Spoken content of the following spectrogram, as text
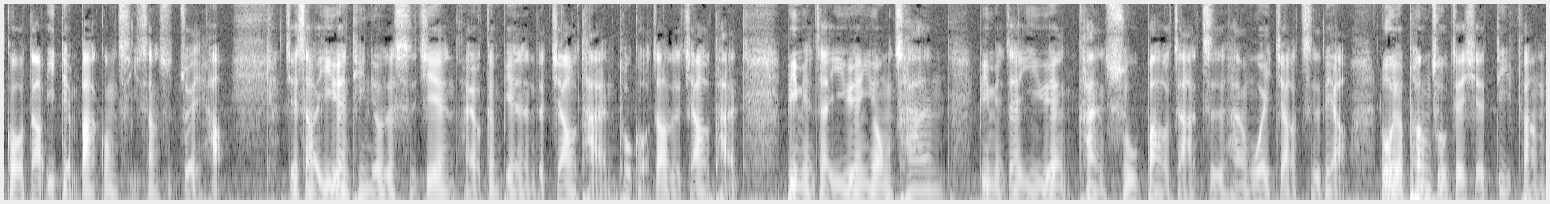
够到一点八公尺以上是最好。减少医院停留的时间，还有跟别人的交谈、脱口罩的交谈，避免在医院用餐，避免在医院看书报、杂志和卫教资料。若有碰触这些地方，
